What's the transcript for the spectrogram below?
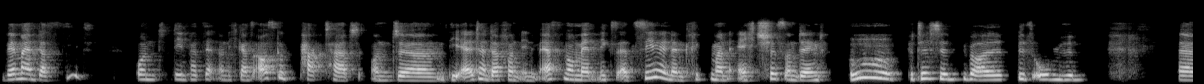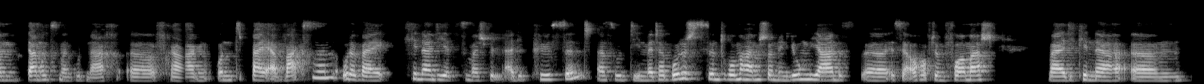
wenn man das sieht, und den Patienten noch nicht ganz ausgepackt hat und äh, die Eltern davon in dem ersten Moment nichts erzählen, dann kriegt man echt Schiss und denkt, oh, Petition überall bis oben hin. Ähm, da muss man gut nachfragen. Äh, und bei Erwachsenen oder bei Kindern, die jetzt zum Beispiel adipös sind, also die ein metabolisches Syndrom haben schon in jungen Jahren, das äh, ist ja auch auf dem Vormarsch, weil die Kinder ähm,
